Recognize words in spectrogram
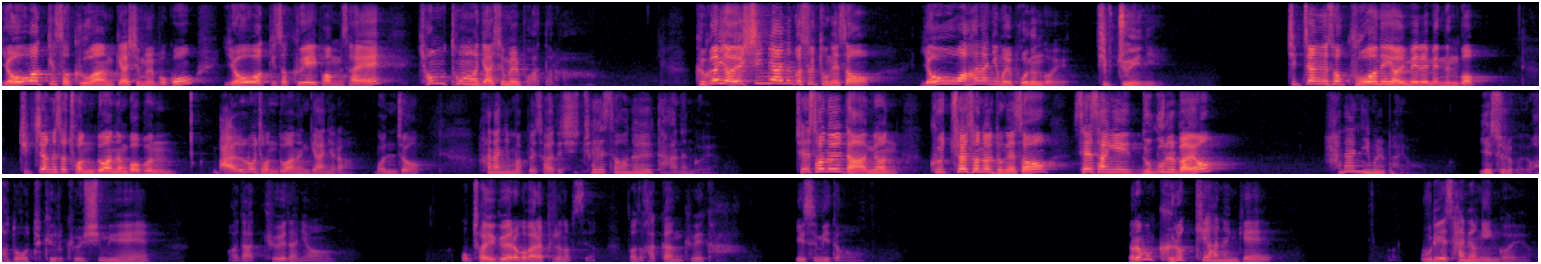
여호와께서 그와 함께 하심을 보고 여호와께서 그의 범사에 형통하게 하심을 보았더라. 그가 열심히 하는 것을 통해서 여호와 하나님을 보는 거예요. 집주인이. 직장에서 구원의 열매를 맺는 법, 직장에서 전도하는 법은 말로 전도하는 게 아니라 먼저 하나님 앞에서 하듯이 최선을 다하는 거예요. 최선을 다하면 그 최선을 통해서 세상이 누구를 봐요? 하나님을 봐요. 예수를 봐요. 아, 너 어떻게 이렇게 열심히 해? 아, 나 교회 다녀. 꼭 저희 교회라고 말할 필요는 없어요. 너도 가까운 교회 가. 예수 믿어. 여러분, 그렇게 하는 게 우리의 사명인 거예요.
